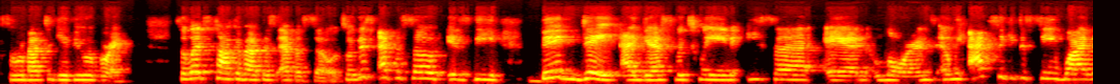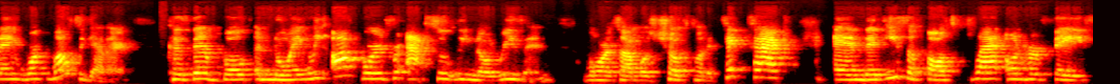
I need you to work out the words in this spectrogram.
so we're about to give you a break. So let's talk about this episode. So this episode is the big date, I guess, between Issa and Lawrence, and we actually get to see why they work well together because they're both annoyingly awkward for absolutely no reason. Lawrence almost chokes on a tic tac, and then Issa falls flat on her face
